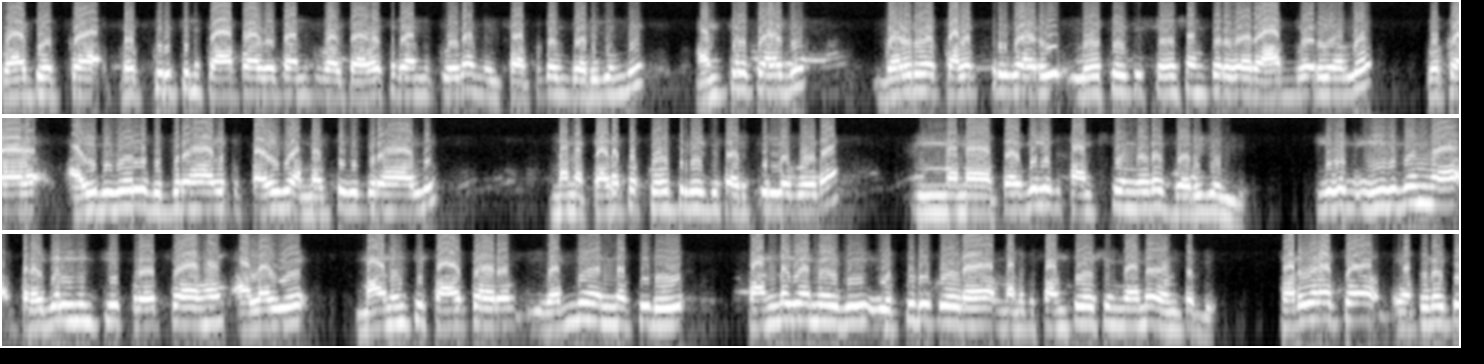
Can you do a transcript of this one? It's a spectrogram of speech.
వాటి యొక్క ప్రకృతిని కాపాడటానికి వాటి అవసరాన్ని కూడా మేము చెప్పడం జరిగింది. అంతేకాదు గౌరవ కలెక్టర్ గారు లోతేటి శివశంకర్ గారి ఆధ్వర్యంలో ఒక ఐదు వేల విగ్రహాలకు పైగా మట్టి విగ్రహాలు మన కడప కోటిరెడ్డి సర్కిల్లో కూడా మన ప్రజలకు పంచడం కూడా జరిగింది. ఈ విధంగా ప్రజల నుంచి ప్రోత్సాహం అలాగే మా నుంచి సహకారం ఇవన్నీ ఉన్నప్పుడు పండగ అనేది ఎప్పుడు కూడా మనకు సంతోషంగానే ఉంటది. తర్వాత ఎక్కడైతే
